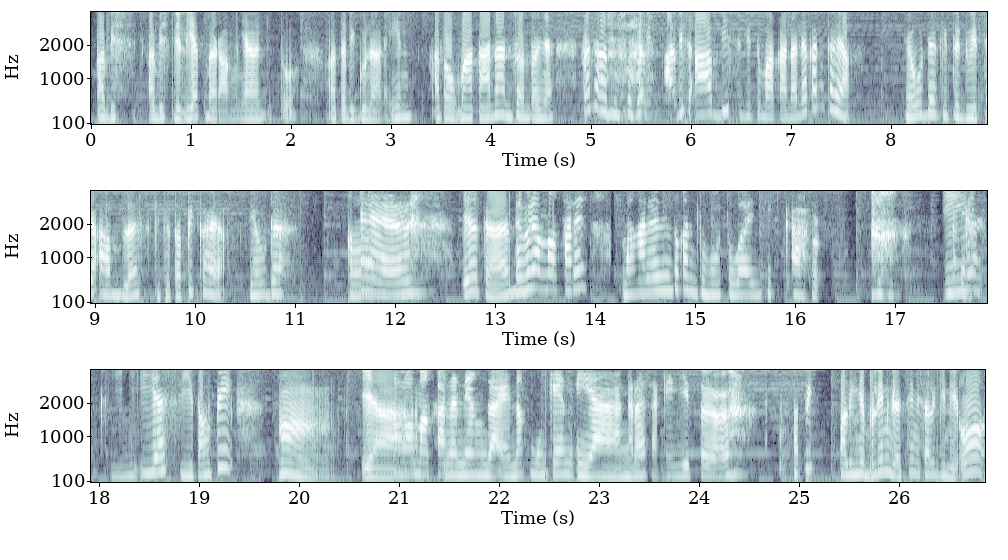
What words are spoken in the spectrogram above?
abis abis dilihat barangnya gitu atau digunain atau makanan contohnya kan habis habis habis gitu makanannya kan kayak ya udah gitu duitnya amblas gitu tapi kayak ya udah kelar Eh, ya kan? Tapi kan makanan makanan itu kan kebutuhan sih. Ah, iya sih iya sih tapi hmm ya. Kalau makanan yang nggak enak mungkin iya ngerasa kayak gitu. tapi paling nyebelin gak sih? Misalnya gini lo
